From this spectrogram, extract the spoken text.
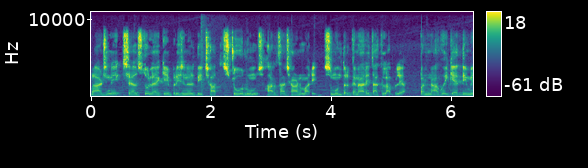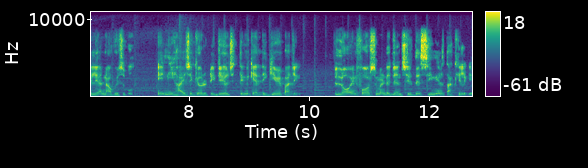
ਗਾਰਡਸ ਨੇ ਸੈਲਸ ਤੋਂ ਲੈ ਕੇ ਪ੍ਰਿਜ਼ਨਰ ਦੀ ਛੱਤ ਸਟੋਰ ਰੂਮਸ ਹਰ ਥਾਂ ਛਾਣ ਮਾਰੀ। ਸਮੁੰਦਰ ਕਿਨਾਰੇ ਤੱਕ ਲੱਭ ਲਿਆ। ਪਰ ਨਾ ਕੋਈ ਕੈਦੀ ਮਿਲਿਆ, ਨਾ ਕੋਈ ਸਬੂਤ। ਇੰਨੀ ਹਾਈ ਸਿਕਿਉਰਿਟੀ ਜੇਲ੍ਹ 'ਚ ਤਿੰਨ ਕੈਦੀ ਕਿਵੇਂ ਭੱਜ ਗਏ? ਲਾਅ ਇਨਫੋਰਸਮੈਂਟ ਏਜੰਸੀਜ਼ ਦੇ ਸੀਨੀਅਰ ਤੱਕ ਹਿਲ ਗਏ।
